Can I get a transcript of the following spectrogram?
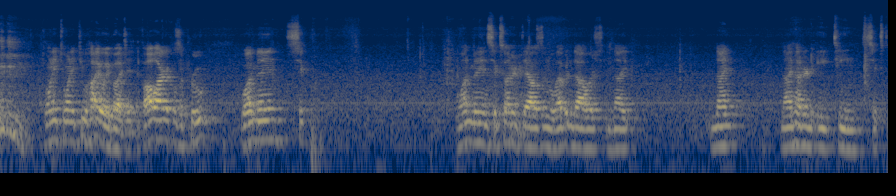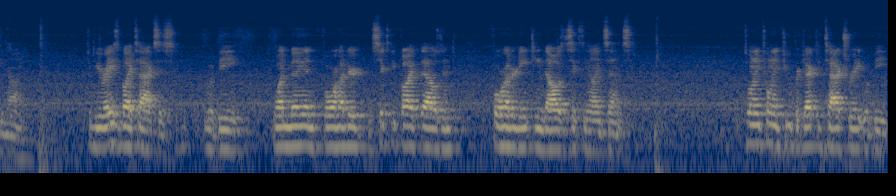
2022 highway budget, if all articles approved, one million six, one million six hundred thousand eleven dollars nine nine nine hundred eighteen sixty nine. To be raised by taxes would be one million four hundred sixty five thousand four hundred eighteen dollars and sixty nine cents. 2022 projected tax rate would be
